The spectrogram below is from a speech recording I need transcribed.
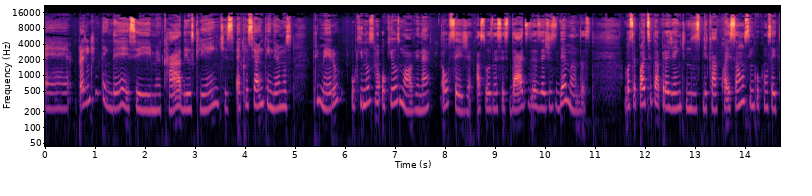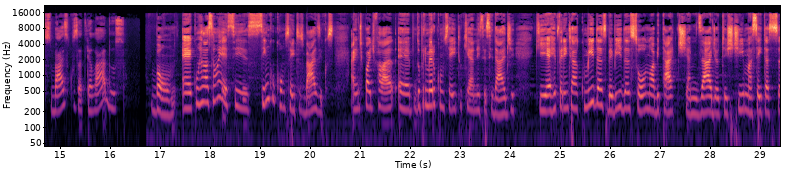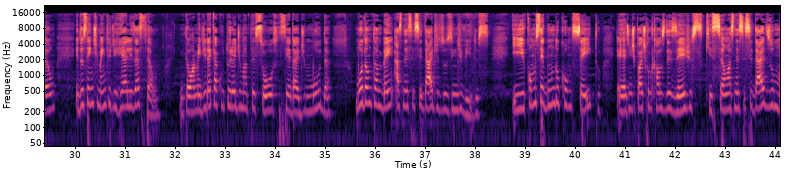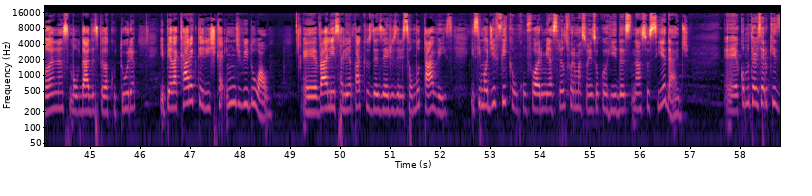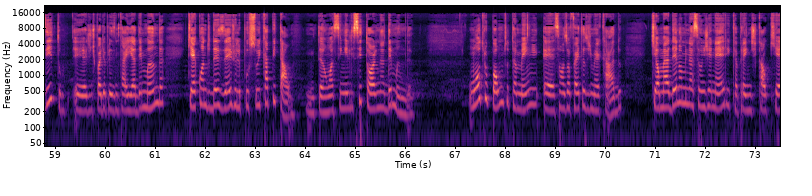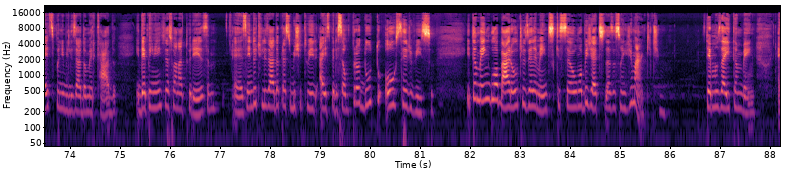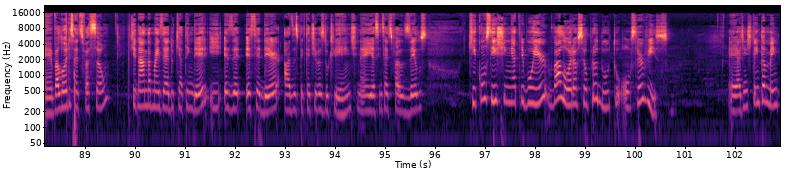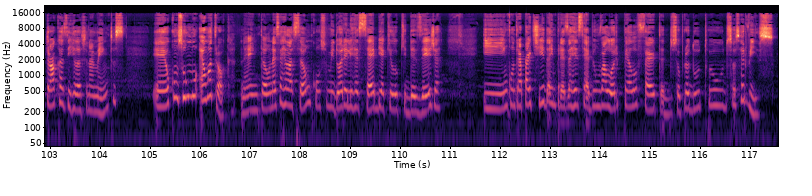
É, Para a gente entender esse mercado e os clientes, é crucial entendermos, primeiro, o que, nos, o que os move, né? Ou seja, as suas necessidades, desejos e demandas. Você pode citar para a gente nos explicar quais são os cinco conceitos básicos atrelados? Bom, é, com relação a esses cinco conceitos básicos, a gente pode falar é, do primeiro conceito, que é a necessidade, que é referente a comidas, bebidas, sono, habitat, amizade, autoestima, aceitação e do sentimento de realização. Então, à medida que a cultura de uma pessoa ou sociedade muda, mudam também as necessidades dos indivíduos. E como segundo conceito, é, a gente pode colocar os desejos, que são as necessidades humanas moldadas pela cultura e pela característica individual. É, vale salientar que os desejos eles são mutáveis e se modificam conforme as transformações ocorridas na sociedade. É, como terceiro quesito, é, a gente pode apresentar a demanda, que é quando o desejo ele possui capital. Então, assim, ele se torna demanda. Um outro ponto também é, são as ofertas de mercado, que é uma denominação genérica para indicar o que é disponibilizado ao mercado independente da sua natureza, é, sendo utilizada para substituir a expressão produto ou serviço, e também englobar outros elementos que são objetos das ações de marketing. Temos aí também é, valor e satisfação, que nada mais é do que atender e exceder as expectativas do cliente, né, e assim satisfazê-los, que consiste em atribuir valor ao seu produto ou serviço. É, a gente tem também trocas e relacionamentos, é, o consumo é uma troca, né? Então, nessa relação, o consumidor ele recebe aquilo que deseja e, em contrapartida, a empresa recebe um valor pela oferta do seu produto ou do seu serviço.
